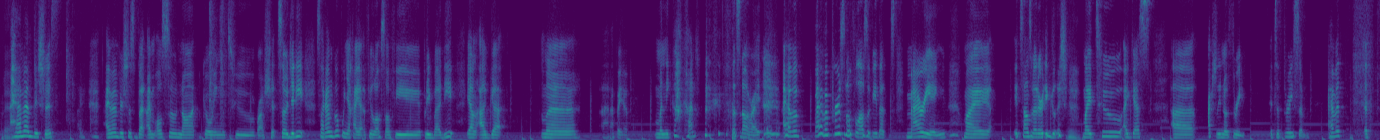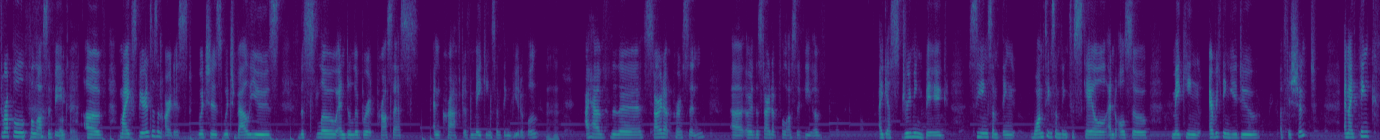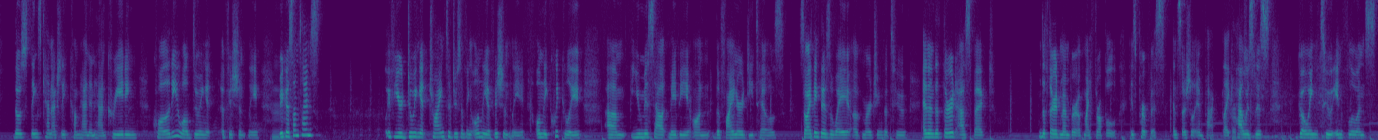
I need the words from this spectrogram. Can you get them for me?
Man. I am ambitious. I, I'm ambitious, but I'm also not going to rush it. So jadi sekarang gue punya kayak filosofi pribadi yang agak me apa ya menikahkan. that's not right. I have a I have a personal philosophy that's marrying my. It sounds better in English. Mm. My two, I guess. Uh, actually, no, three. It's a threesome. I have a, a thruple philosophy Okay. of my experience as an artist, which is which values the slow and deliberate process and craft of making something beautiful. Mhm. I have the startup person, uh, or the startup philosophy of, I guess, dreaming big, seeing something, wanting something to scale, and also making everything you do efficient. And I think those things can actually come hand in hand, creating quality while doing it efficiently. Mm. Because sometimes if you're doing it trying to do something only efficiently only quickly um, you miss out maybe on the finer details so i think there's a way of merging the two and then the third aspect the third member of my thruple is purpose and social impact like how Purpose is and this going to influence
